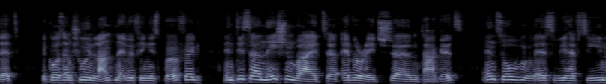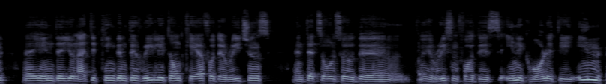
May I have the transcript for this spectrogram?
that because I'm sure in London everything is perfect. And these are nationwide uh, average uh, targets. And so, as we have seen uh, in the United Kingdom, they really don't care for the regions and that's also the reason for this inequality in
